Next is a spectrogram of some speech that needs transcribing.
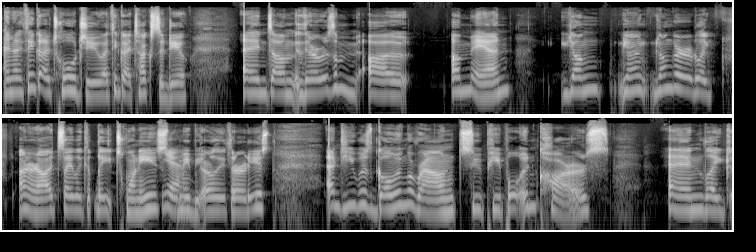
and I think I told you, I think I texted you, and um, there was a uh, a man, young, young, younger, like I don't know, I'd say like late twenties, Yeah. maybe early thirties, and he was going around to people in cars and like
